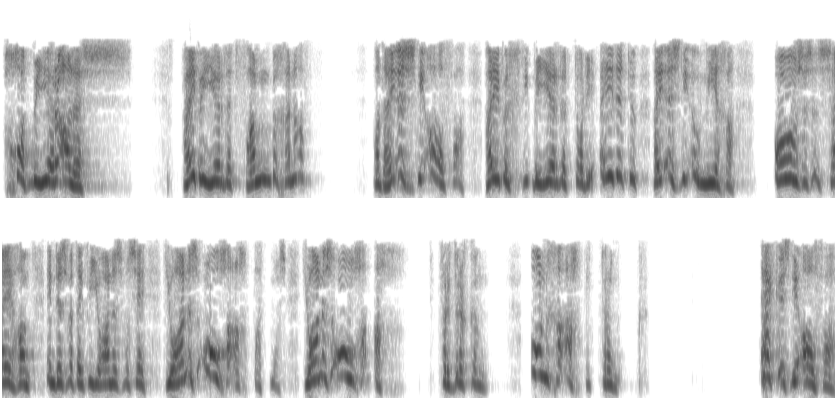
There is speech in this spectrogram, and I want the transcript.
God beheer alles. Hy beheer dit van begin af. Want hy is die alfa. Hy beheer dit tot die einde toe. Hy is die omega. Ons is in sy hand en dis wat hy vir Johannes wil sê. Johannes ongeag Patmos, Johannes ongeag verdrukking, ongeag die tronk Ek is die alfa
